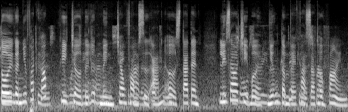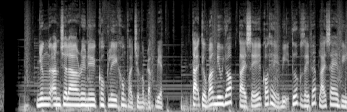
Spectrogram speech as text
Tôi gần như phát khóc khi chờ tới lượt mình trong phòng xử án ở Staten, lý do chỉ bởi những tấm vé phạt giao thông. Nhưng Angela Renee Cogley không phải trường hợp đặc biệt. Tại tiểu bang New York, tài xế có thể bị tước giấy phép lái xe vì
